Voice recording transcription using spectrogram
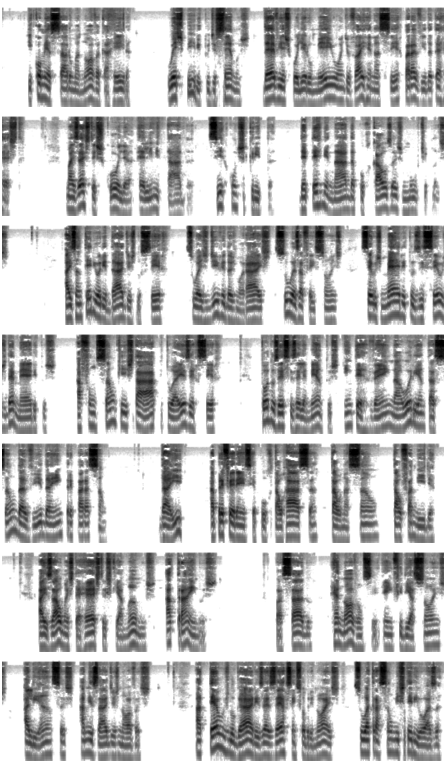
e começar uma nova carreira, o espírito, dissemos, deve escolher o meio onde vai renascer para a vida terrestre. Mas esta escolha é limitada, circunscrita, determinada por causas múltiplas. As anterioridades do ser, suas dívidas morais, suas afeições, seus méritos e seus deméritos, a função que está apto a exercer, todos esses elementos intervêm na orientação da vida em preparação. Daí a preferência por tal raça, tal nação, tal família. As almas terrestres que amamos atraem-nos. Passado renovam-se em filiações, alianças, amizades novas. Até os lugares exercem sobre nós sua atração misteriosa,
